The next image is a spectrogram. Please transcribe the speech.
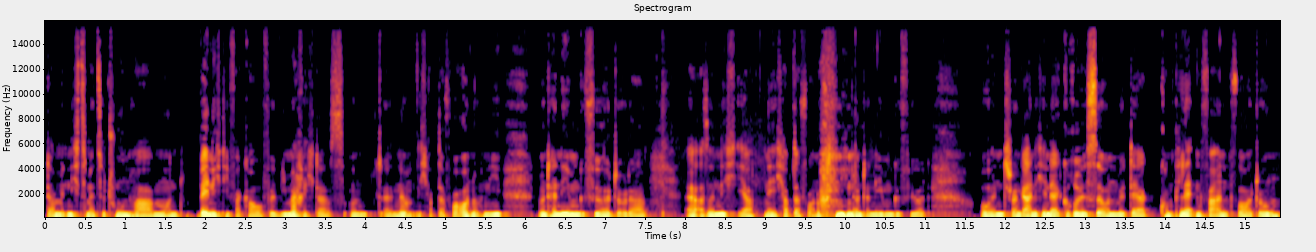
damit nichts mehr zu tun haben? Und wenn ich die verkaufe, wie mache ich das? Und äh, ne, ich habe davor auch noch nie ein Unternehmen geführt oder, äh, also nicht, ja, nee, ich habe davor noch nie ein Unternehmen geführt und schon gar nicht in der Größe und mit der kompletten Verantwortung.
